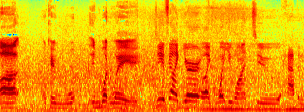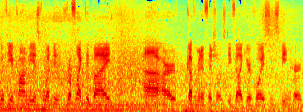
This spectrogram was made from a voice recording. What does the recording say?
Uh, okay. Wh- in what way? Do you feel like your like what you want to happen with the economy is what is reflected by uh, our government officials? Do you feel like your voice is being heard?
